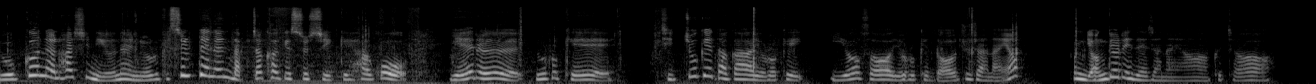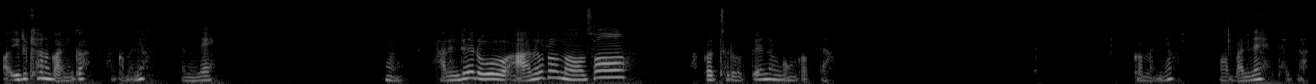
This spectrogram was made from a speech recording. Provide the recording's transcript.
요 끈을 하신 이유는 요렇게 쓸 때는 납작하게 쓸 수 있게 하고 얘를 요렇게 뒤쪽에다가 요렇게 이어서 요렇게 넣어주잖아요. 그럼 연결이 되잖아요. 그쵸? 아, 이렇게 하는 거 아닌가? 잠깐만요. 아니네. 응. 반대로 안으로 넣어서 바깥으로 빼는 건가 보다. 잠깐만요. 어, 맞네. 됐다.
